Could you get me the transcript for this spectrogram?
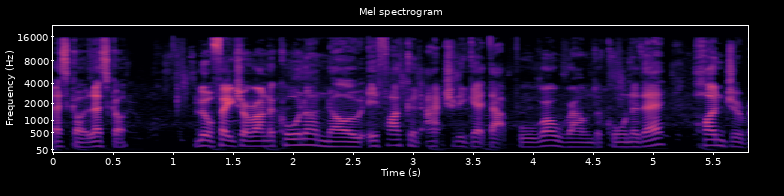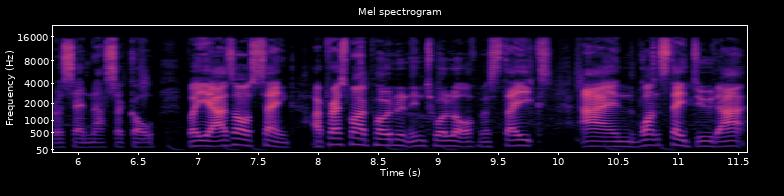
Let's go, let's go. Little fake shot around the corner. No, if I could actually get that ball roll around the corner there, 100% that's a goal. But yeah, as I was saying, I press my opponent into a lot of mistakes. And once they do that,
